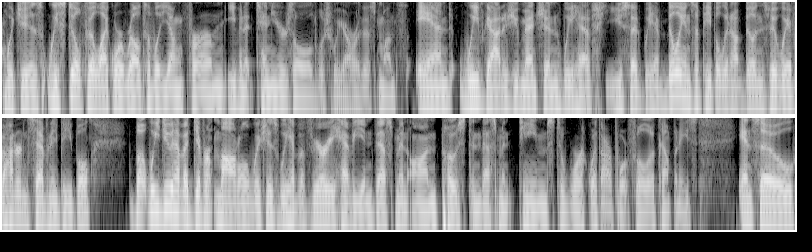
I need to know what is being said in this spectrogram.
which is we still feel like we're a relatively young firm even at 10 years old which we are this month. And we've got as you mentioned we have you said we have billions of people. We don't have billions of people. We have 170 people. But we do have a different model which is we have a very heavy investment on post investment teams to work with our portfolio companies. And so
